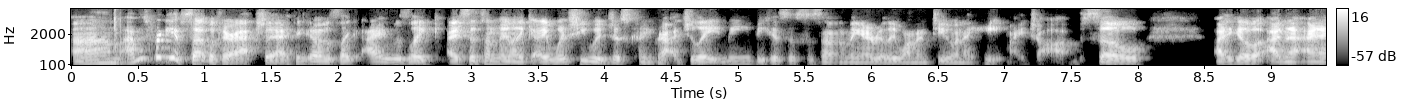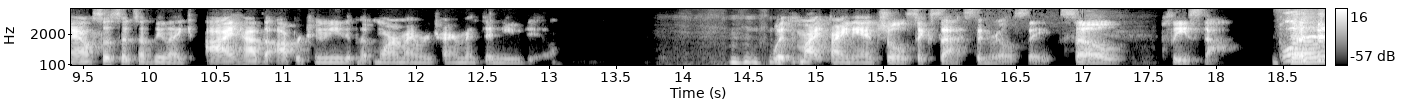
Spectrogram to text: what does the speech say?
Um, I was pretty upset with her actually. I think I was like, I was like, I said something like, I wish you would just congratulate me because this is something I really want to do and I hate my job. So I go, and I also said something like, I have the opportunity to put more in my retirement than you do with my financial success in real estate. So please stop. So,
